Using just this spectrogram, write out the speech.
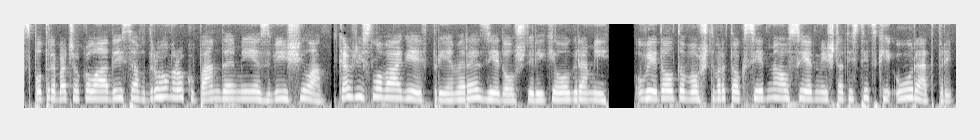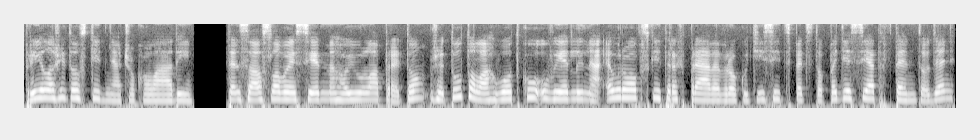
Spotreba čokolády sa v druhom roku pandémie zvýšila. Každý Slovák jej v priemere zjedol 4 kg. Uviedol to vo štvrtok 7.7. štatistický úrad pri príležitosti Dňa čokolády. Ten sa oslavuje 7. júla preto, že túto lahôdku uviedli na európsky trh práve v roku 1550 v tento deň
